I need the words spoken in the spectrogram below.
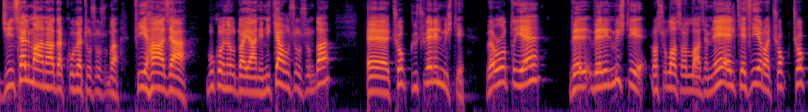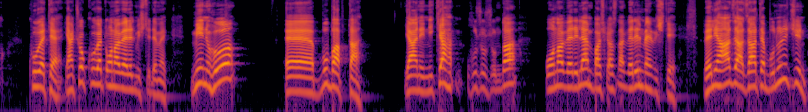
cinsel manada kuvvet hususunda fihaza bu konuda yani nikah hususunda e, çok güç verilmişti. Ve utiye ver, verilmişti Resulullah sallallahu aleyhi ve sellem. Neye? El kesira çok çok kuvvete. Yani çok kuvvet ona verilmişti demek. Minhu e, bu bapta yani nikah hususunda ona verilen başkasına verilmemişti. Velihaza zaten bunun için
